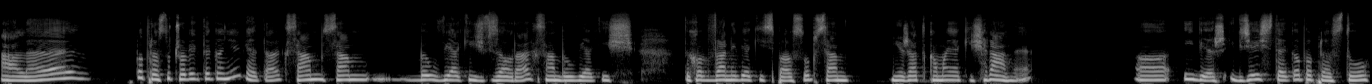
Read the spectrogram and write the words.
ale po prostu człowiek tego nie wie, tak? Sam, sam był w jakichś wzorach, sam był w jakiś, wychowywany w jakiś sposób, sam nierzadko ma jakieś rany. I wiesz, i gdzieś z tego po prostu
